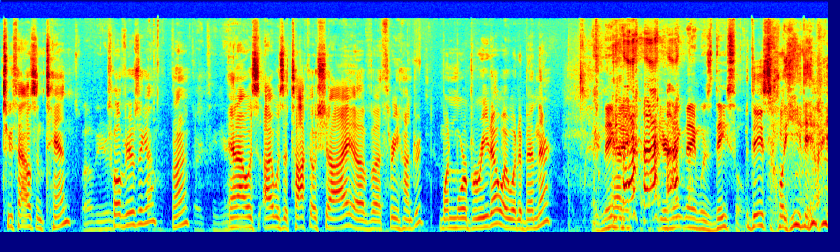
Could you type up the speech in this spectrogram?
2010, 12 years 12 years ago, right? and I was I was a taco shy of uh, 300. One more burrito, I would have been there. Your nickname, your nickname was Diesel. Diesel, he named me.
